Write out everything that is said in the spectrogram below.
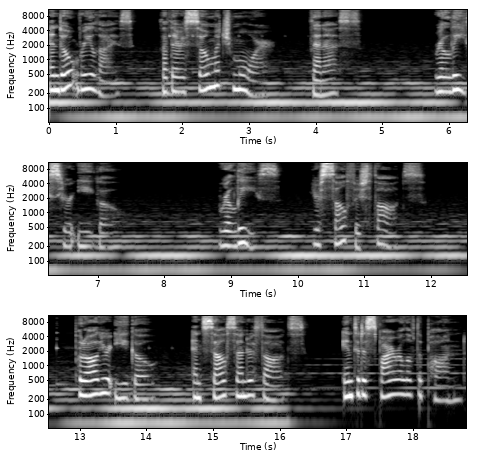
and don't realize that there is so much more than us. Release your ego. Release your selfish thoughts. Put all your ego and self centered thoughts into the spiral of the pond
